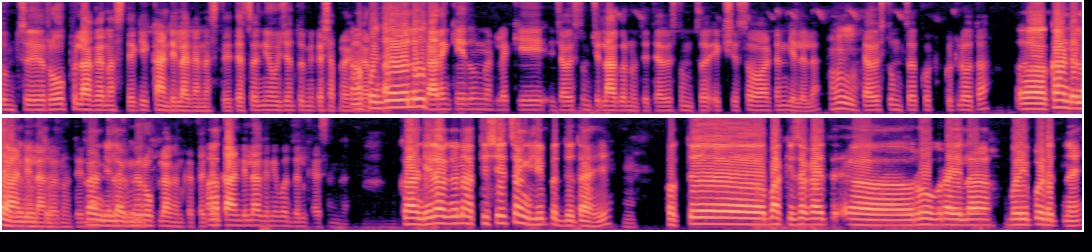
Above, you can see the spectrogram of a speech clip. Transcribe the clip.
तुमचे रोप लागण असते की कांडी लागण असते त्याचं नियोजन तुम्ही कशा प्रकारे आपण कारण की तुम्ही म्हटलं की ज्यावेळेस तुमची लागण होते त्यावेळेस तुमचं एकशे सोळा टन गेलेलं. त्यावेळेस तुमचं कुठ- कुठलं होतं? कांडे कांडी लागण लागण होतं. कांडी लागण. तुम्ही रोप लागण करता. त्या आत- कांडी लागणीबद्दल काय सांगा कांडी लागण अतिशय चांगली पद्धत आहे. फक्त बाकीचा काय अं, रोग राहिला बळी पडत नाही.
